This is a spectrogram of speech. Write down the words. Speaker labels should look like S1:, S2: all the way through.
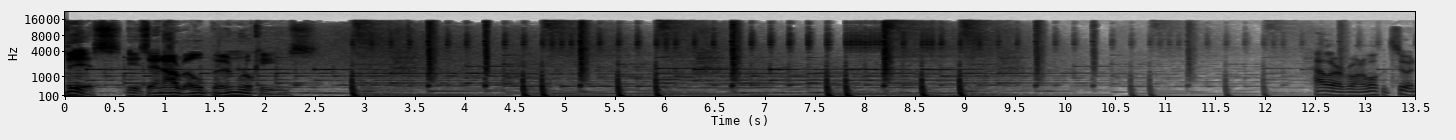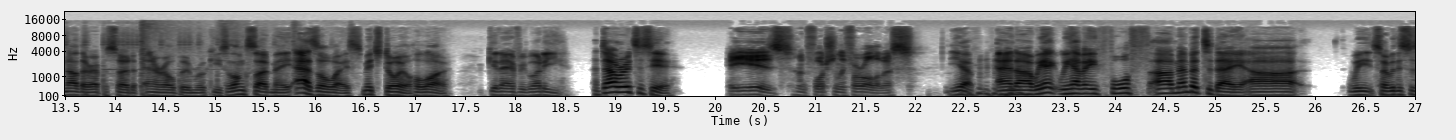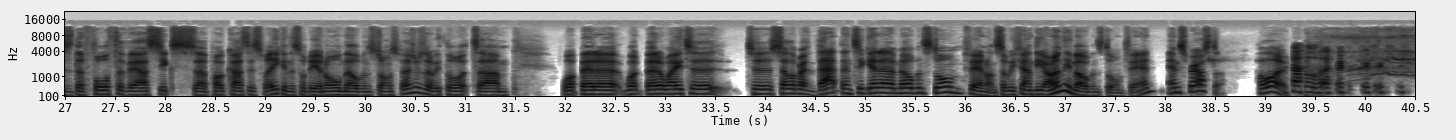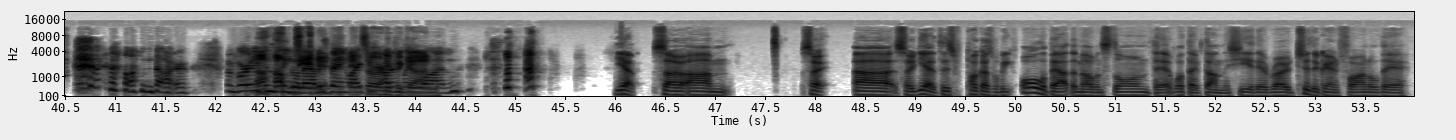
S1: This is NRL Boom Rookies.
S2: Hello, everyone, and welcome to another episode of NRL Boom Rookies. Alongside me, as always, Mitch Doyle. Hello.
S3: G'day, everybody.
S2: And Dale Roots is here.
S4: He is, unfortunately for all of us.
S2: Yep. and uh, we we have a fourth uh, member today. Uh, we so this is the fourth of our six uh, podcasts this week, and this will be an all Melbourne Storm special. So we thought, um, what better what better way to to celebrate that than to get a Melbourne Storm fan on? So we found the only Melbourne Storm fan, M Sprouster. Hello.
S5: Hello. oh no, I've already been
S4: Oh,
S5: singled out
S4: dear.
S5: as being like
S4: It's
S5: the only
S4: begun.
S5: one.
S2: Yep. So um, so uh, so yeah, this podcast will be all about the Melbourne Storm, their what they've done this year, their road to the grand final, their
